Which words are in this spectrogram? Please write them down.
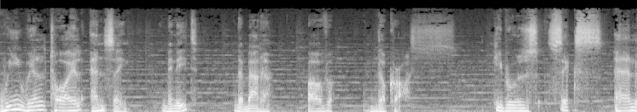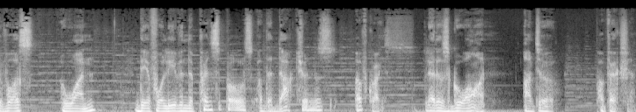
we will toil and sing beneath the banner of the cross. Hebrews 6 and verse 1 Therefore, leaving the principles of the doctrines of Christ, let us go on unto perfection.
